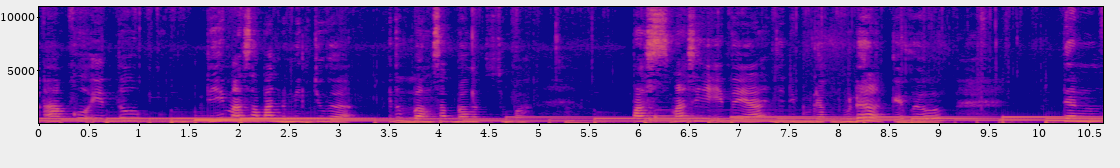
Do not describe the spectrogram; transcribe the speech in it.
Aku itu di masa pandemik juga. Itu bangsat banget sumpah. Pas masih itu ya, jadi budak-budak gitu. Dan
